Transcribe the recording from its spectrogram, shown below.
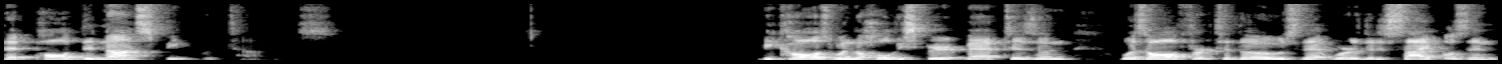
that Paul did not speak with tongues. because when the Holy Spirit baptism was offered to those that were the disciples and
